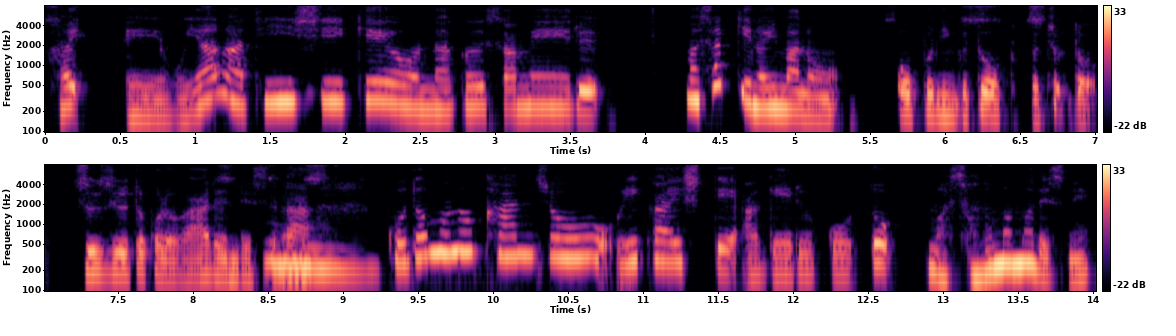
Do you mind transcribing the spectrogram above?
はい。えー親が TCK を慰める。まあ、さっきの今のオープニングトークとちょっと通ずるところがあるんですが、うん子供の感情を理解してあげること、まあそのままですね。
